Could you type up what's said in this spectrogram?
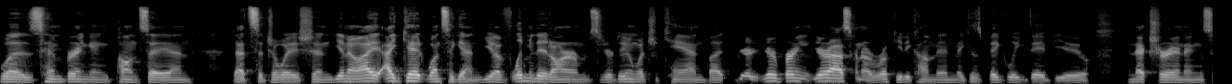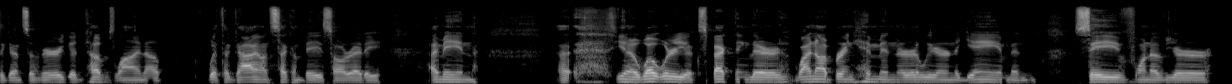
was him bringing Ponce in that situation. You know, I, I get once again, you have limited arms, you're doing what you can, but you're you're bringing you're asking a rookie to come in, make his big league debut, an extra innings against a very good Cubs lineup with a guy on second base already. I mean, uh, you know, what were you expecting there? Why not bring him in earlier in the game and save one of your,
